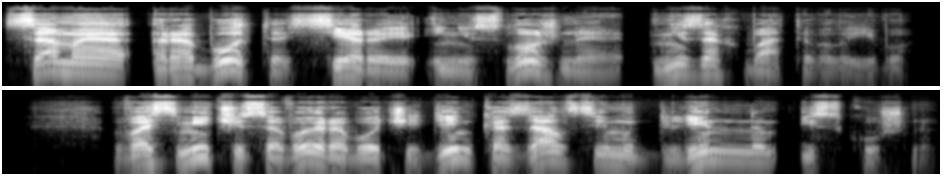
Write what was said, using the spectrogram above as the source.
Самая работа, серая и несложная, не захватывала его. Восьмичасовой рабочий день казался ему длинным и скучным.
